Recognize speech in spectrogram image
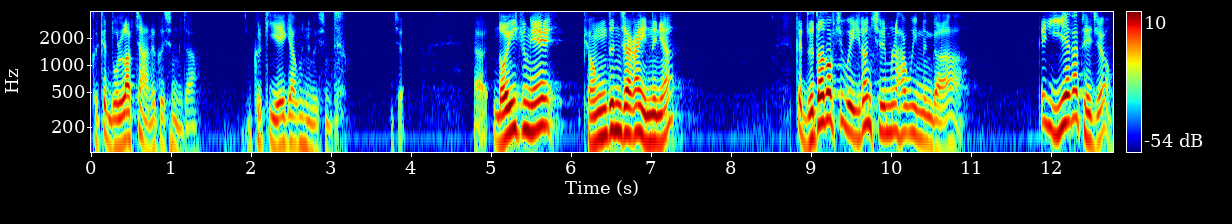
그렇게 놀랍지 않을 것입니다. 지금 그렇게 얘기하고 있는 것입니다. 그렇죠? 어, 너희 중에 병든 자가 있느냐? 그러니까 느닷없이 왜 이런 질문을 하고 있는가? 그러니까 이해가 되죠.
